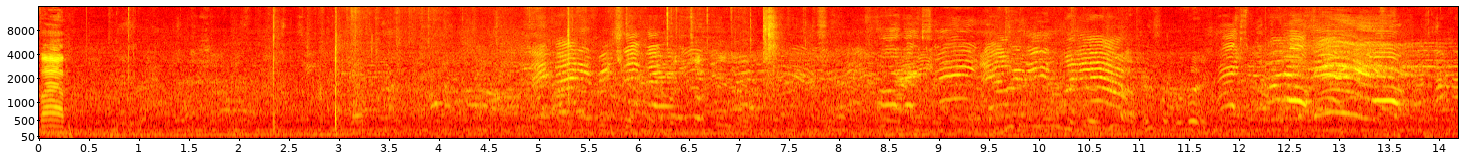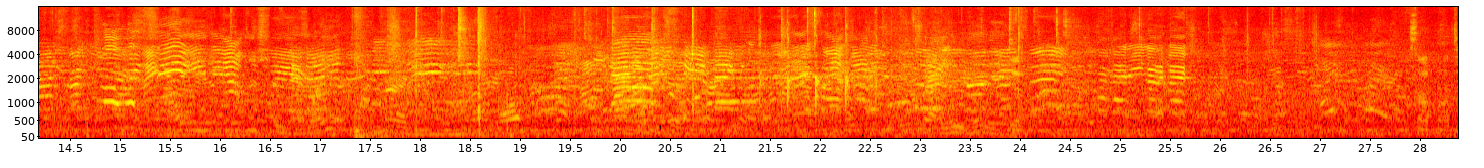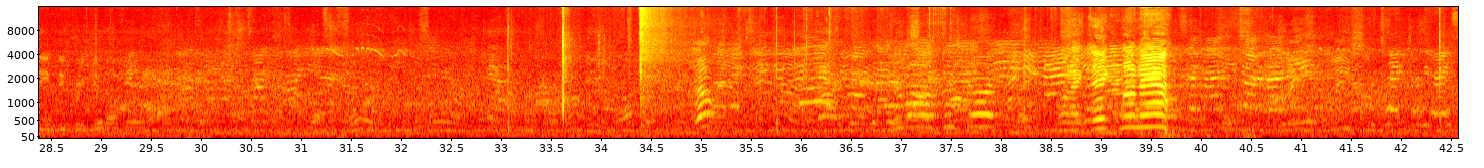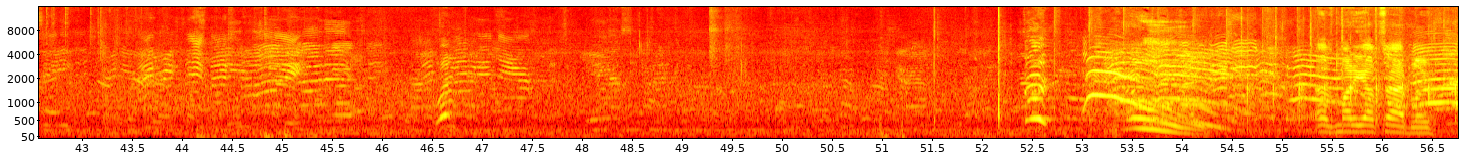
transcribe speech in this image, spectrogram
five. Softball team do pretty good out there. Take, come on now. Ooh. That was muddy outside, Blue.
